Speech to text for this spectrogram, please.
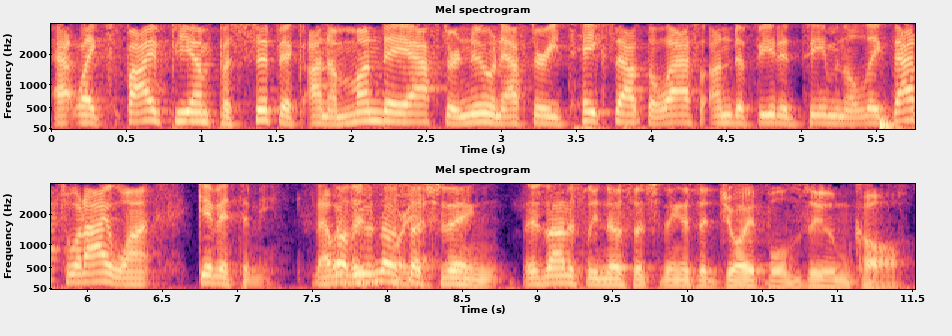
at like 5 p.m. Pacific on a Monday afternoon after he takes out the last undefeated team in the league? That's what I want. Give it to me. That Well, there's no such you. thing. There's honestly no such thing as a joyful Zoom call.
